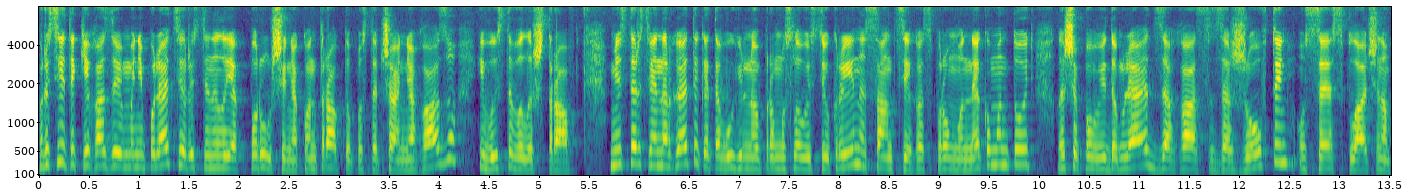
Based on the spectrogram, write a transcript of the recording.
В Росії такі газові маніпуляції розцінили як порушення контракту постачання газу і виставили штраф. В Міністерстві енергетики та вугільної промисловості України санкції Газпрому не коментують, лише повідомляють за газ за жовтень. Усе сплачено.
